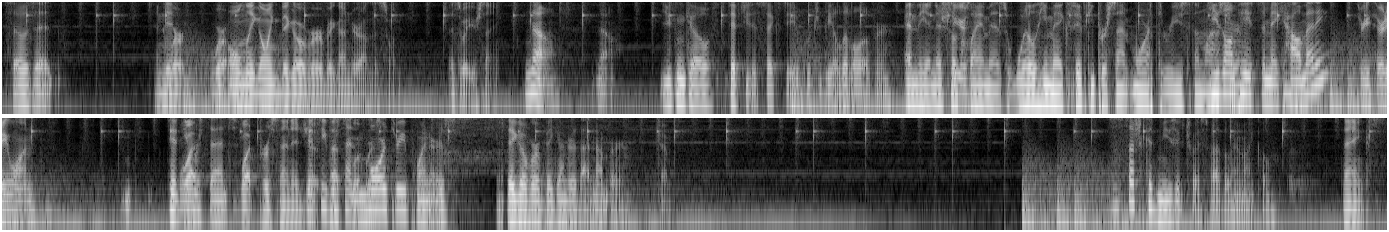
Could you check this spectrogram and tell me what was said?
So is it And If- we're we're only going big over or big under on this one. Is what you're saying. no, no. You can go 50 to 60, which would be a little over. And the initial you're- claim is will he make 50% more threes than last year? He's on year? pace to make how many? Three thirty one. 50%. What, what percentage? 50% what we're- more three pointers. Big over, big under that number. Okay. This is such good music choice, by the way, Michael. Thanks.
